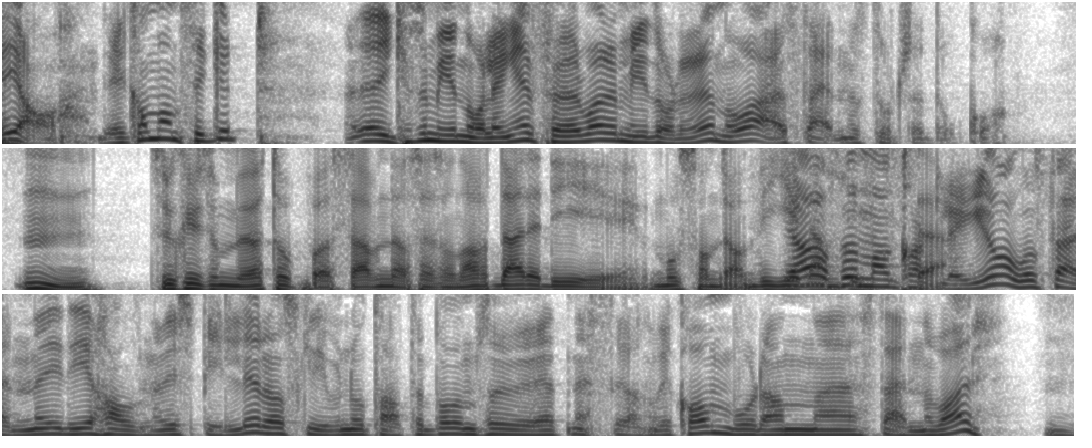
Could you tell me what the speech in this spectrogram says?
Eh, Ja, det kan man sikkert. Det er ikke så mye nå lenger. Før var det mye dårligere. Nå er steinene stort sett ok. Mm. Så du kunne liksom møte opp på stevnet og si sånn ah, Der er de motstanderne. Vi gir Ja, dem altså Man kartlegger jo alle steinene i de hallene vi spiller, og skriver notater på dem, så vi vet neste gang vi kom, hvordan eh, steinene var. Eh,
